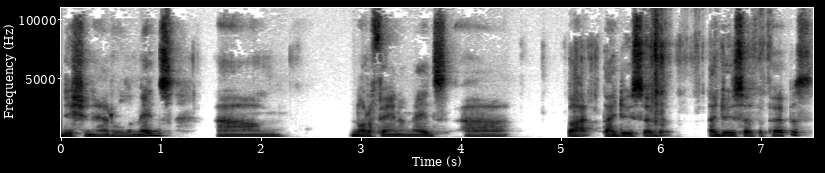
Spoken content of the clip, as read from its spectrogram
dishing out all the meds. Um, not a fan of meds, uh, but they do serve a, they do serve a purpose.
